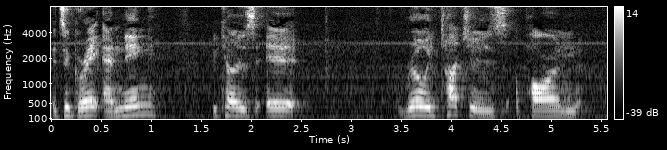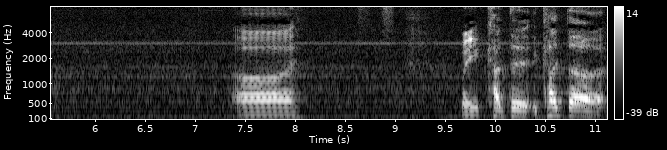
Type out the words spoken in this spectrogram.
it's a great ending because it really touches upon. Uh, wait, cut the cut the.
